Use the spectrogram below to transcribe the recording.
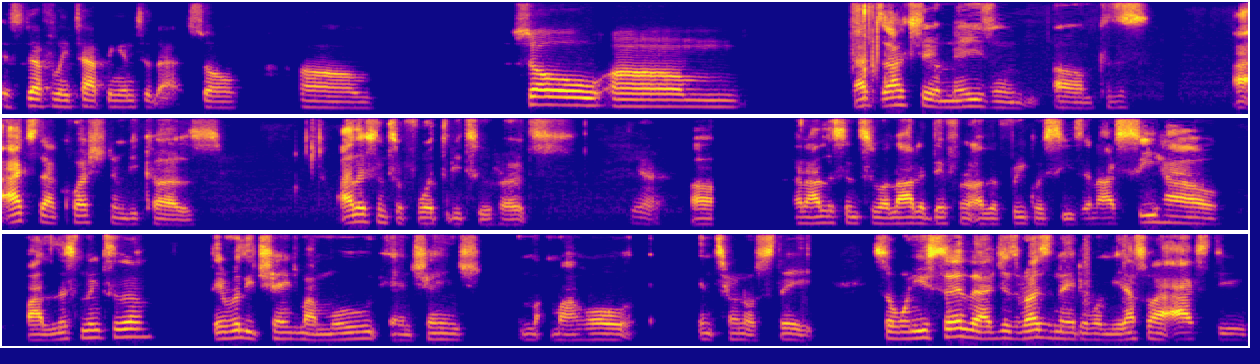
it's definitely tapping into that so um so um That's actually amazing. Um, because I asked that question because I listen to 432 hertz yeah and I listen to a lot of different other frequencies, and I see how by listening to them, they really change my mood and change my whole internal state. So when you said that, it just resonated with me. That's why I asked you,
